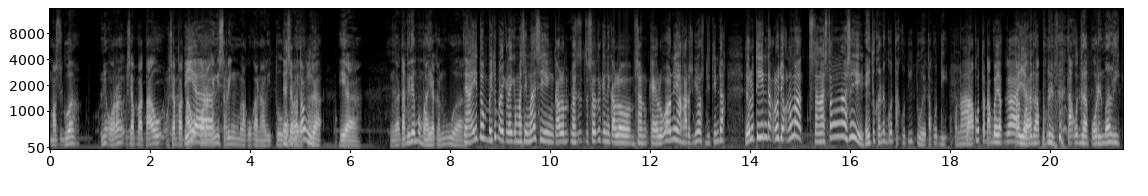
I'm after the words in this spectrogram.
maksud gua ini orang siapa tahu siapa tahu Iya. orang ini sering melakukan hal itu. Ya siapa tahu enggak. Iya. Enggak, tapi dia membahayakan gua. Nah itu itu balik lagi ke masing-masing. Kalau maksud sesuatu gini kalau misal kayak lu, oh ini yang harus gini harus ditindak, ya lu tindak. Lu jok, lu mah setengah-setengah sih. Eh itu karena gua takut itu ya, takut di Penakut tapi banyak gaya. Takut dilaporin, takut dilaporin balik.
